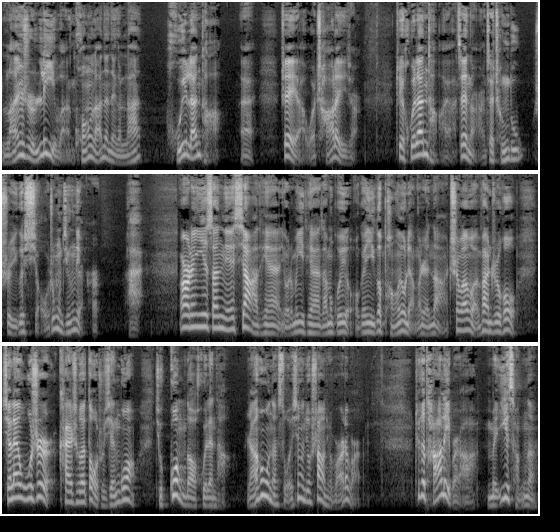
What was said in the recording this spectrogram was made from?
蓝是力挽狂澜的那个蓝，回蓝塔。哎，这呀，我查了一下，这回蓝塔呀，在哪儿？在成都，是一个小众景点儿。哎，二零一三年夏天有这么一天，咱们鬼友跟一个朋友两个人呐，吃完晚饭之后，闲来无事，开车到处闲逛，就逛到回蓝塔，然后呢，索性就上去玩了玩。这个塔里边啊，每一层呢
